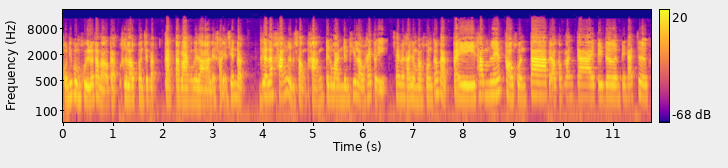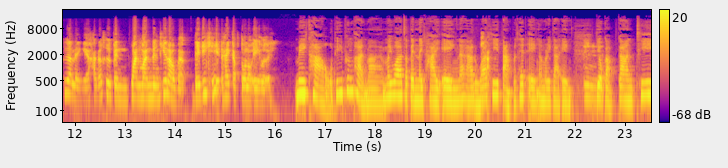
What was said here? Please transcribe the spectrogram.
คนที่บูมคุยด้วยตลอดแบบ คือเราควรจะแบบจัดตารางเวลาเลยค่ะ อย่างเช่นแบบ เดือนละครั้งหรือสองครั้งเป็นวันหนึ่งที่เราให้ตัวเองใช่ไหมคะอย่างบางคนก็แบบไปทำเล็บต่อขนตาไปออกกำลังกายไปเดินไปนัดเจอเพื่อนอะไรเงี้ยค่ะ ก็คือเป็นวันวันหนึ่งที่เราแบบ dedicate ให้กับตัวเราเองเลยมีข่าวที่เพิ่งผ่านมาไม่ว่าจะเป็นในไทยเองนะคะ หรือว่าที่ต่างประเทศเองอเมริกาเอง เกี่ยวกับการที่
